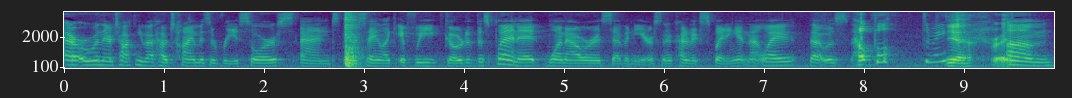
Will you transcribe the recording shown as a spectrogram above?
or when they were talking about how time is a resource, and they were saying like, if we go to this planet, one hour is seven years, and they're kind of explaining it in that way. That was helpful to me. Yeah, right. Um,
